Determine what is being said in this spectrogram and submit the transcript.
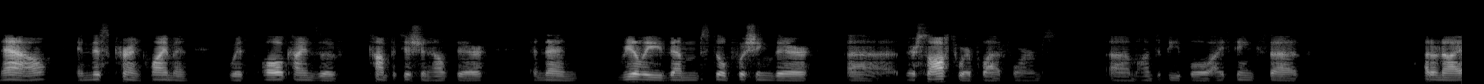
now in this current climate with all kinds of competition out there, and then really them still pushing their uh, their software platforms um, onto people, I think that I don't know. I,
